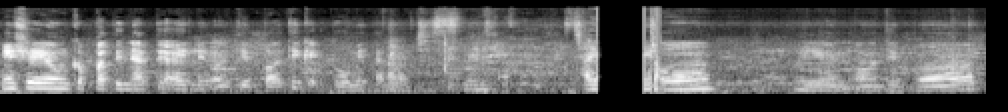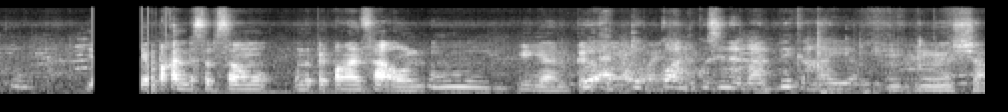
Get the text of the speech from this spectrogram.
Yan siya yung kapatid ni Ate Aileen. Oh, di ba? Di kay tumit na naman chismis. Ayan, oh. Ayan, oh, di ba? Yung baka nasa sa una pa pangansaon. Mm. Yan, Pero pero at ang ko ko sinagabi kahayang. Mm siya.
